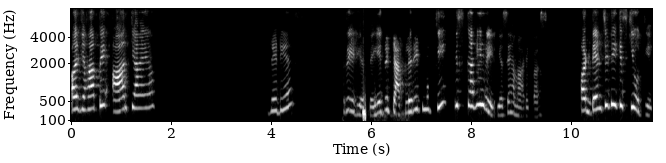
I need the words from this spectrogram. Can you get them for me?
और यहाँ पे आर क्या है? अब रेडियस रेडियस है। ये जो कैपलरी ट्यूब थी इसका ही रेडियस है हमारे पास। और डेंसिटी किसकी होती है?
